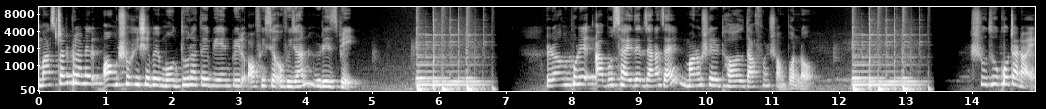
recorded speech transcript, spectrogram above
মাস্টার প্ল্যানের অংশ হিসেবে মধ্যরাতে বিএনপির অফিসে অভিযান রিজভি। রংপুরে আবু সাইদের জানা যায়, মানুষের ঢল দাফন সম্পন্ন। শুধু কোটা নয়,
